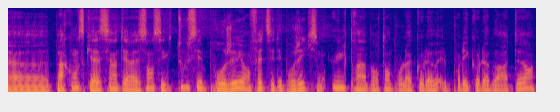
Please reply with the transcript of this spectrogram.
Euh, par contre, ce qui est assez intéressant, c'est que tous ces projets, en fait, c'est des projets qui sont ultra importants pour, les collaborateurs,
